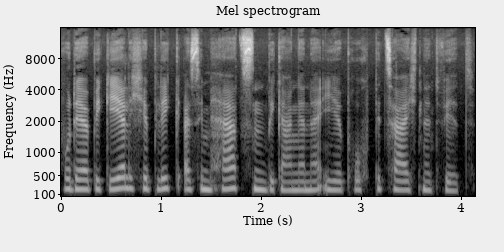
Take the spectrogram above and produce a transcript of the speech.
wo der begehrliche Blick als im Herzen begangener Ehebruch bezeichnet wird.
